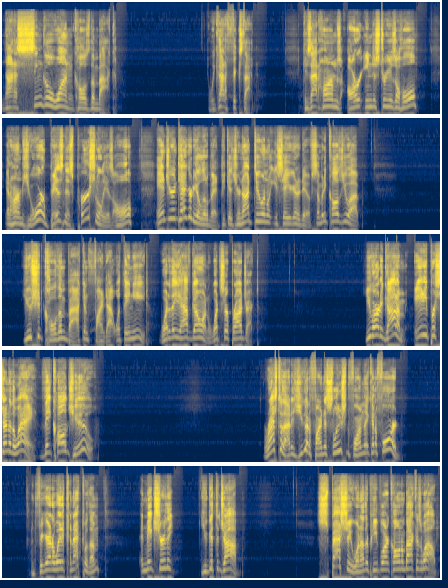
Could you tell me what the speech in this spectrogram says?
Not a single one calls them back. We got to fix that because that harms our industry as a whole. It harms your business personally as a whole and your integrity a little bit because you're not doing what you say you're going to do. If somebody calls you up, you should call them back and find out what they need. What do they have going? What's their project? You've already got them 80% of the way. They called you. Rest of that is you got to find a solution for them they can afford and figure out a way to connect with them and make sure that you get the job, especially when other people aren't calling them back as well.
